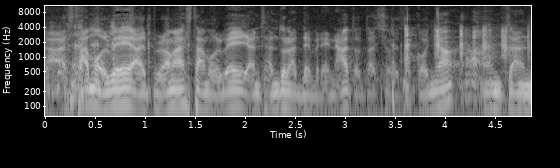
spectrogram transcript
Ah, està molt bé, el programa està molt bé, ja ens han donat de berenar tot això és de conya, ens han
